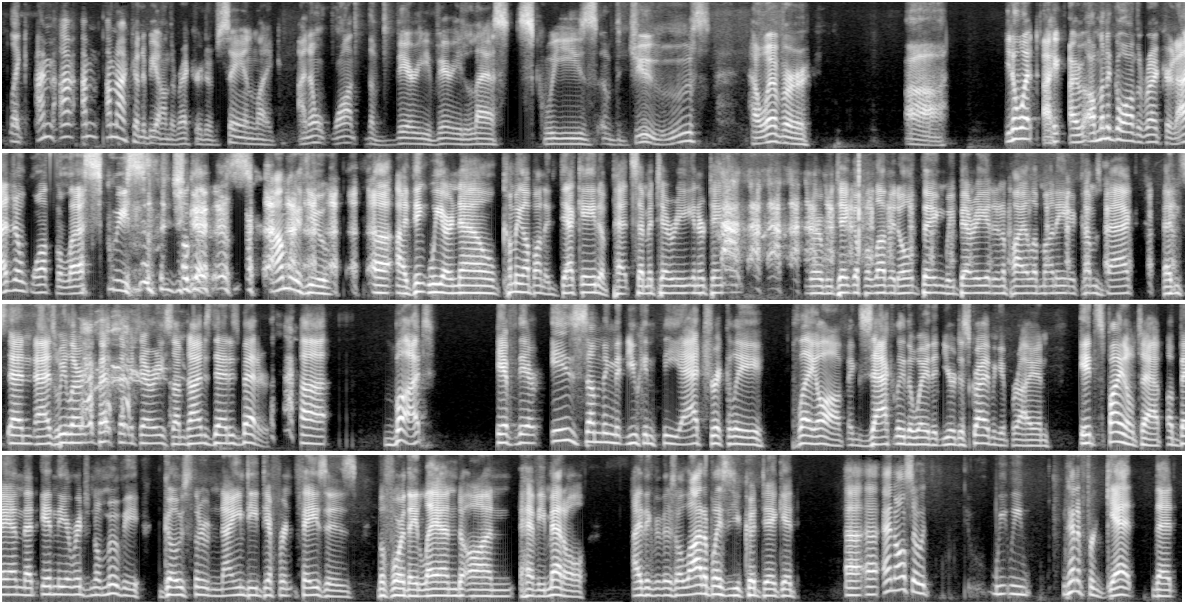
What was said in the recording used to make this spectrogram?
like I'm I'm I'm not going to be on the record of saying like I don't want the very very last squeeze of the juice. However, uh you know what? I, I am gonna go on the record. I don't want the last squeeze of the juice. Okay, I'm with you. Uh, I think we are now coming up on a decade of Pet Sematary entertainment where we take a beloved old thing, we bury it in a pile of money, it comes back, and and as we learn in Pet Sematary, sometimes dead is better. Uh, but if there is something that you can theatrically play off exactly the way that you're describing it, Brian, it's Spinal Tap, a band that in the original movie goes through 90 different phases before they land on heavy metal. I think that there's a lot of places you could take it. Uh, uh, and also, we we kind of forget that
